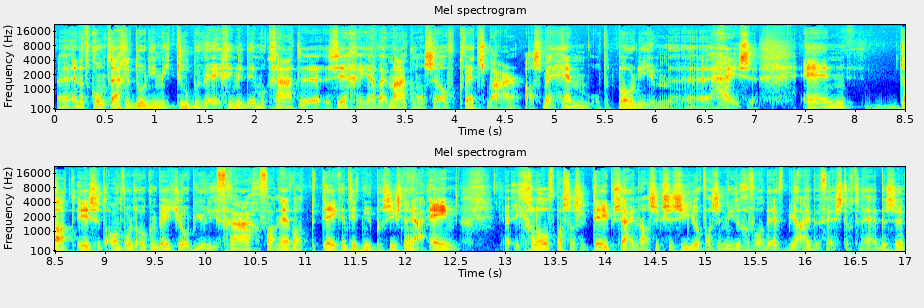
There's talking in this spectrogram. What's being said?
En dat komt eigenlijk door die MeToo-beweging. De Democraten zeggen: ja, wij maken onszelf kwetsbaar als wij hem op het podium hijsen. En dat is het antwoord ook een beetje op jullie vraag: van hè, wat betekent dit nu precies? Nou ja, één. Ik geloof pas als er tapes zijn als ik ze zie, of als in ieder geval de FBI bevestigt, we hebben ze.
